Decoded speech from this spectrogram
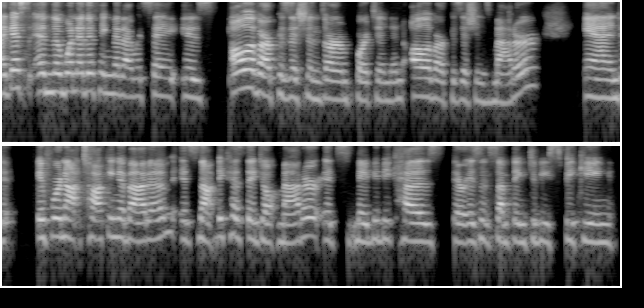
I guess, and the one other thing that I would say is all of our positions are important and all of our positions matter. And if we're not talking about them, it's not because they don't matter. It's maybe because there isn't something to be speaking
